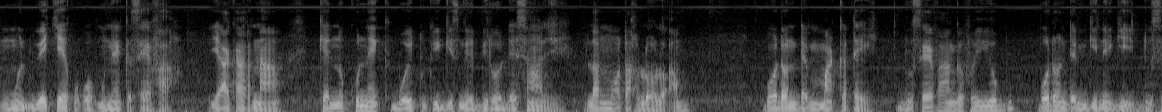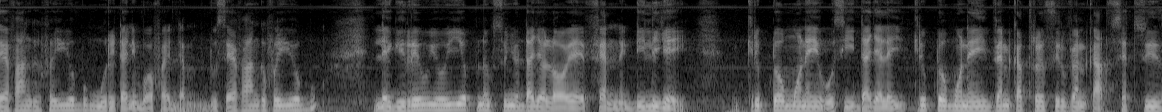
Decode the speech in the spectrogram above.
mu wecceeku ko mu nekk CFA yaakaar kenn ku nekk booy tukki gis nga bureau yi. Lan moo tax am? Boo doon dem Màkka tey du CFA nga fay yóbbu. Boo dem Guinée gii du CFA nga fay yóbbu. Mauritanie boo fay dem du CFA nga fay yóbbu. Léegi réew yooyu yëpp nag suñu dajaloowee fenn di liggéey crypto monnaie yi aussi dajale crypto monnaie yi vingt quatre heures sur vingt quatre sept sur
